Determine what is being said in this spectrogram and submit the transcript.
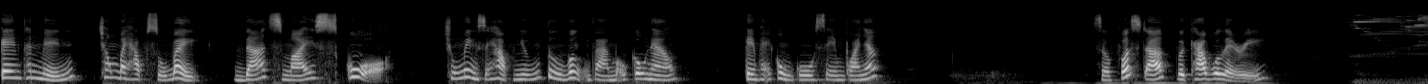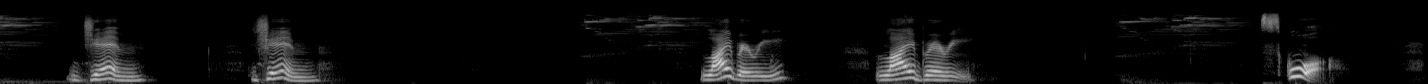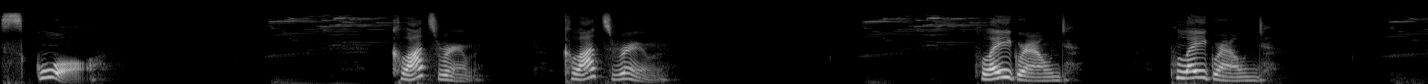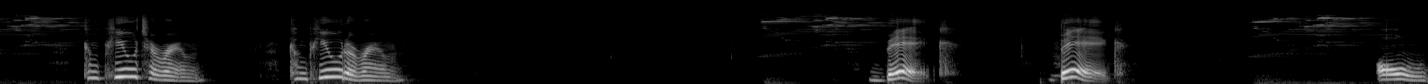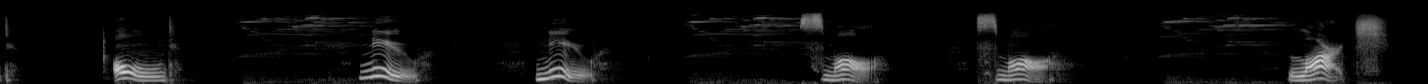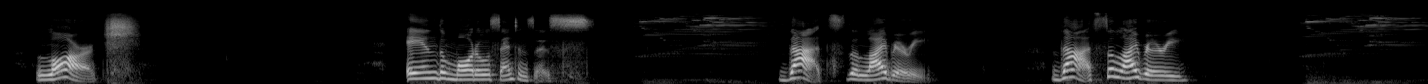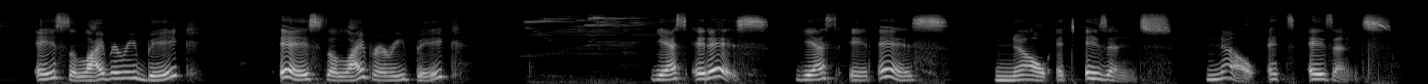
Các em thân mến, trong bài học số 7, That's my school, chúng mình sẽ học những từ vựng và mẫu câu nào? Các em hãy cùng cô xem qua nhé. So first up, vocabulary. Gym, gym. Library, library. School, school. Classroom, classroom. Playground, playground. Computer room, computer room. Big, big. Old, old. New, new. Small, small. Large, large. And the model sentences. That's the library. That's the library. Is the library big? Is the library big? Yes, it is. Yes, it is. No, it isn't. No, it isn't.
